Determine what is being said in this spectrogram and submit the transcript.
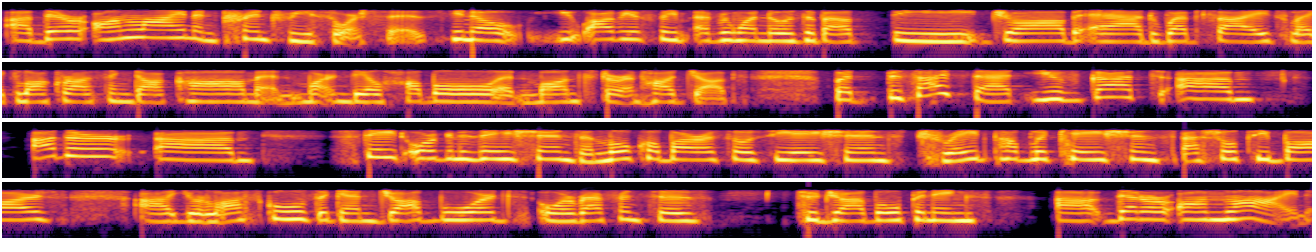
Uh, there are online and print resources. You know, you obviously everyone knows about the job ad websites like lawcrossing.com and Martindale Hubbell and Monster and Hot Jobs. But besides that, you've got um, other. Um, state organizations and local bar associations, trade publications, specialty bars, uh, your law schools, again, job boards or references to job openings uh, that are online.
